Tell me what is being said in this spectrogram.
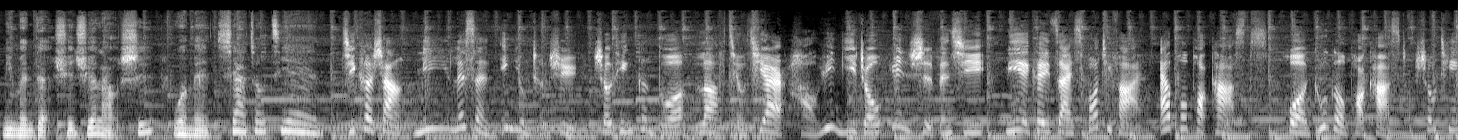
你们的玄学老师，我们下周见。即刻上 Me Listen 应用程序收听更多 Love 九七二好运一周运势分析。你也可以在 Spotify、Apple Podcasts 或 Google Podcast 收听。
